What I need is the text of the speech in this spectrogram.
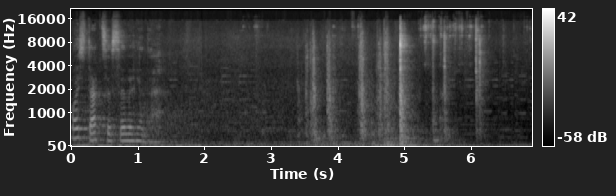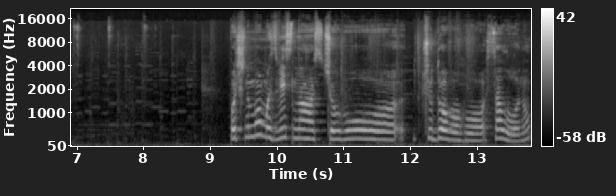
Ось так це все виглядає. Почнемо ми, звісно, з цього чудового салону.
